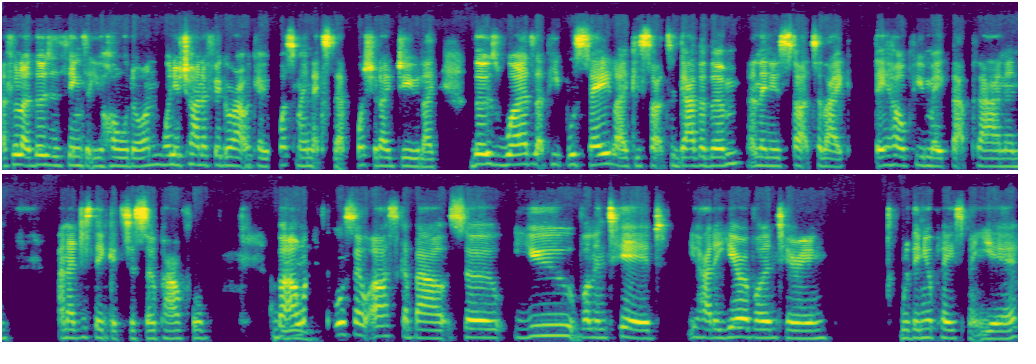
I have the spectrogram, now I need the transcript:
I feel like those are the things that you hold on when you're trying to figure out, okay, what's my next step? What should I do? Like those words that people say, like you start to gather them and then you start to like they help you make that plan and and i just think it's just so powerful but i Mm. wanted to also ask about so you volunteered you had a year of volunteering within your placement year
